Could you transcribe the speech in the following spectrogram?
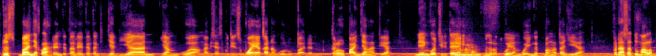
terus banyak lah rentetan-rentetan kejadian yang gua nggak bisa sebutin semua ya karena gue lupa dan terlalu panjang nanti ya. Ini yang gue ceritain yang memang menurut gue yang gue inget banget aja ya. Pernah satu malam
